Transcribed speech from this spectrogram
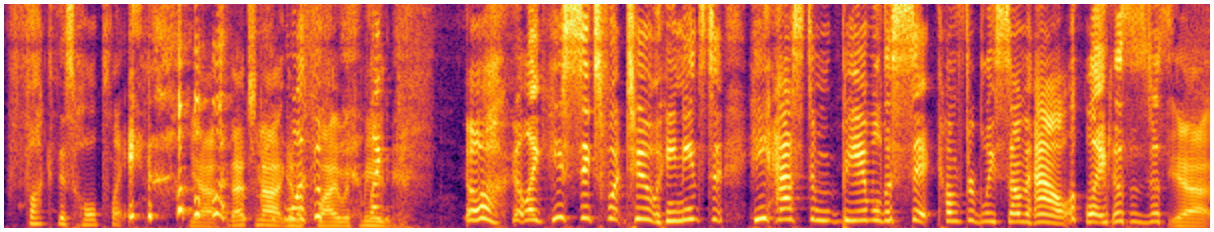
fuck this whole plane. Yeah, that's not gonna What the- fly with me. like oh like he's six foot two he needs to he has to be able to sit comfortably somehow like this is just yeah,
